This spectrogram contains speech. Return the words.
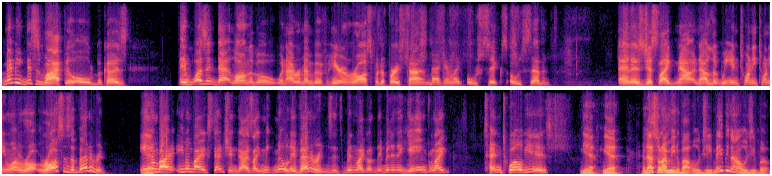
maybe this is why I feel old because it wasn't that long ago when I remember hearing Ross for the first time back in like 06 07 and it's just like now now look we in 2021 Ross is a veteran Yeah. even by even by extension guys like Meek Mill they veterans it's been like a, they've been in the game for like 10 12 years yeah, yeah. And that's what I mean about OG. Maybe not OG, but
